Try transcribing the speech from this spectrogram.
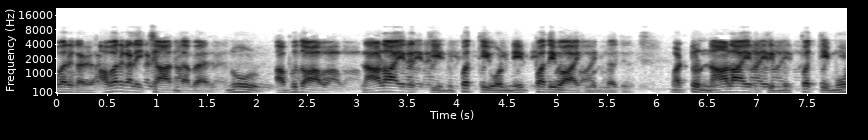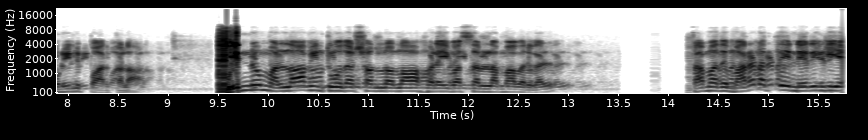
அவர்கள் அவர்களை சார்ந்தவர் நூல் அபுதா நாலாயிரத்தி முப்பத்தி ஒன்னில் பதிவாகியுள்ளது. மற்றும் நாலாயிரத்தி முப்பத்தி மூணில் பார்க்கலாம். இன்னும் அல்லாவின் தூதர் சொல்லல்லாஹ் வசல்லம் அவர்கள் தமது மரணத்தை நெருங்கிய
